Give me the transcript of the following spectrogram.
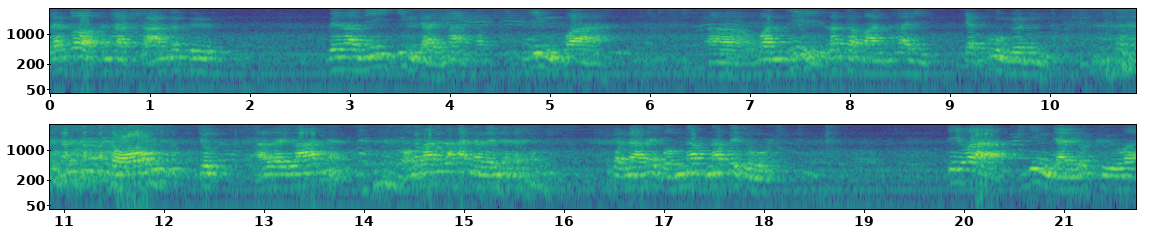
แล้วก็อันดับสามก็คือ เวลานี้ยิ่งใหญ่มากครับ ยิ่งกว่าวันที่รัฐบาลไทยจะกู้เงินสองจุดอะไรล้านน่ะสองล้านล้านอะไรนะขนาดให้ผมนับนับไม่ถูก ที่ว่ายิ่งใหญ่ก็คือว่า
